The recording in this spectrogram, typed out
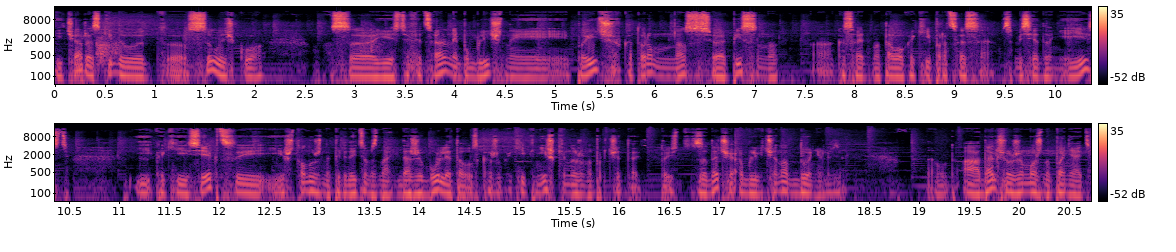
HR скидывают э, ссылочку, у нас э, есть официальный публичный пейдж, в котором у нас все описано а, касательно того, какие процессы собеседования есть, и какие секции, и что нужно перед этим знать. Даже более того скажу, какие книжки нужно прочитать. То есть задача облегчена до нельзя. Вот. А дальше уже можно понять,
